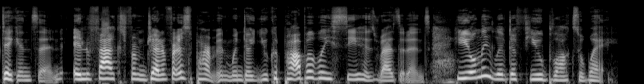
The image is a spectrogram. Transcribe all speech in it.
Dickinson. In fact, from Jennifer's apartment window, you could probably see his residence. He only lived a few blocks away.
